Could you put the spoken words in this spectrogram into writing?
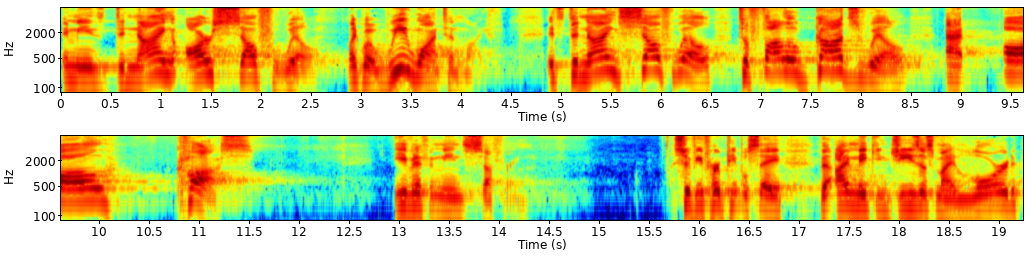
it means denying our self will, like what we want in life. It's denying self will to follow God's will at all costs, even if it means suffering. So, if you've heard people say that I'm making Jesus my Lord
